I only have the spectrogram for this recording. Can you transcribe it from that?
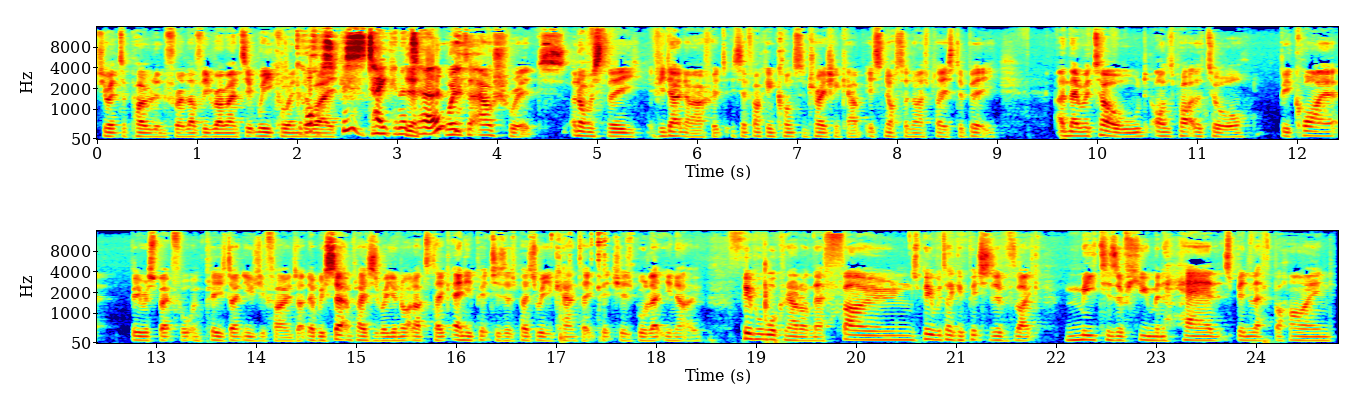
She went to Poland for a lovely romantic week or in the way. This is taking a Yeah, turn. went to Auschwitz, and obviously, if you don't know Auschwitz, it's a fucking concentration camp. It's not a nice place to be. And they were told on part of the tour, be quiet, be respectful, and please don't use your phones. Like there'll be certain places where you're not allowed to take any pictures. There's places where you can take pictures. We'll let you know. People walking around on their phones. People taking pictures of like meters of human hair that's been left behind.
